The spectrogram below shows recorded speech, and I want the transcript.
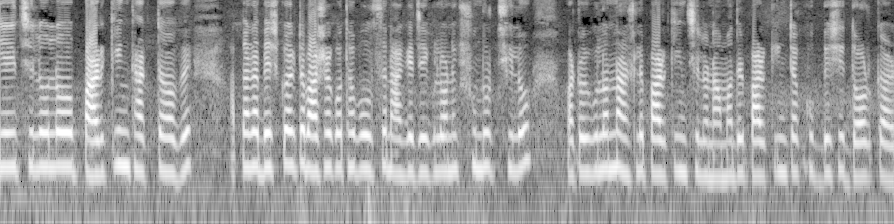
ইয়েই ছিল হলো পার্কিং থাকতে হবে। আপনারা বেশ কয়েকটা বাসার কথা বলছেন আগে যেগুলো অনেক সুন্দর ছিল বাট ওইগুলো না আসলে পার্কিং ছিল না। আমাদের পার্কিংটা খুব বেশি দরকার।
